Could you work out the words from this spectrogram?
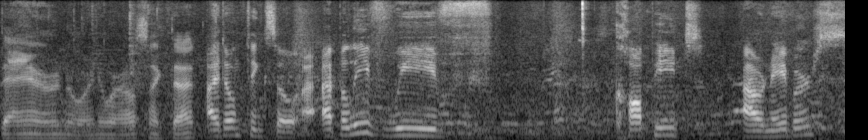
Bern or anywhere else like that? I don't think so. I, I believe we've copied our neighbors.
